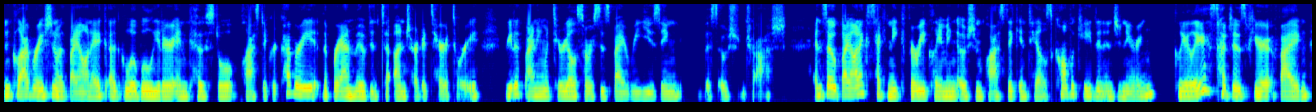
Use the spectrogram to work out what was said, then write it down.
In collaboration with Bionic, a global leader in coastal plastic recovery, the brand moved into uncharted territory, redefining material sources by reusing this ocean trash. And so, Bionic's technique for reclaiming ocean plastic entails complicated engineering, clearly, such as purifying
